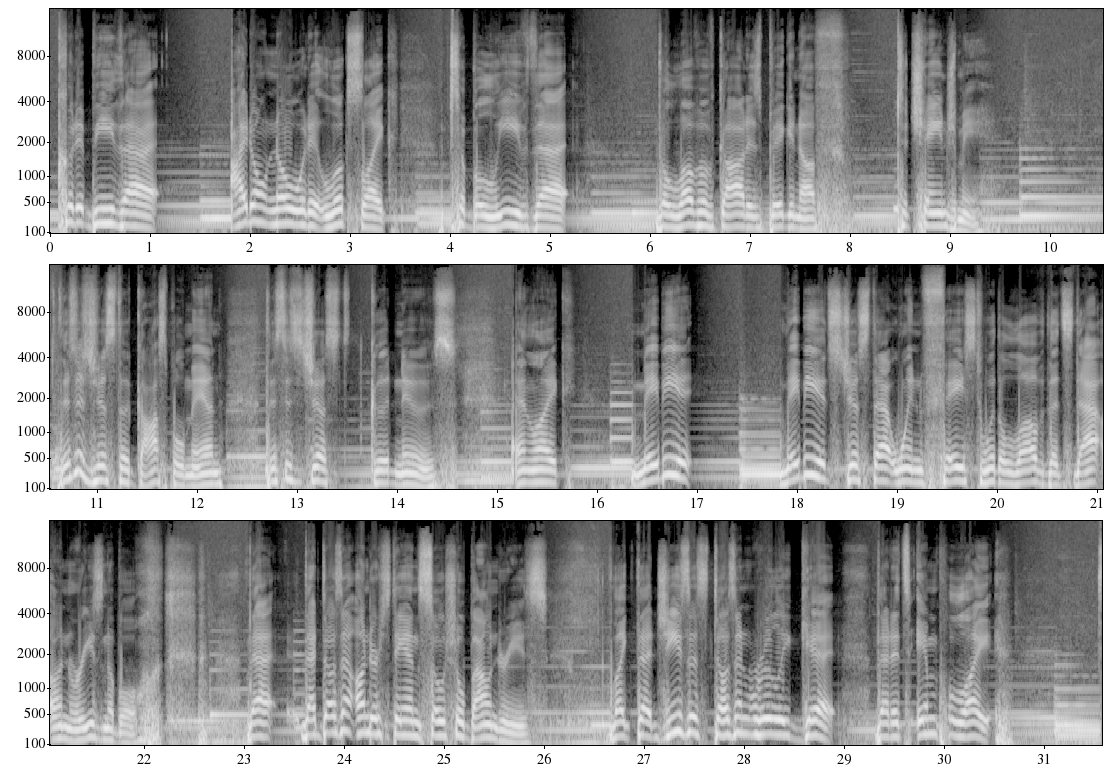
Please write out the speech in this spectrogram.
Could it be that I don't know what it looks like to believe that the love of God is big enough to change me. This is just the gospel, man. This is just good news. And like maybe it maybe it's just that when faced with a love that's that unreasonable that that doesn't understand social boundaries like that Jesus doesn't really get that it's impolite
